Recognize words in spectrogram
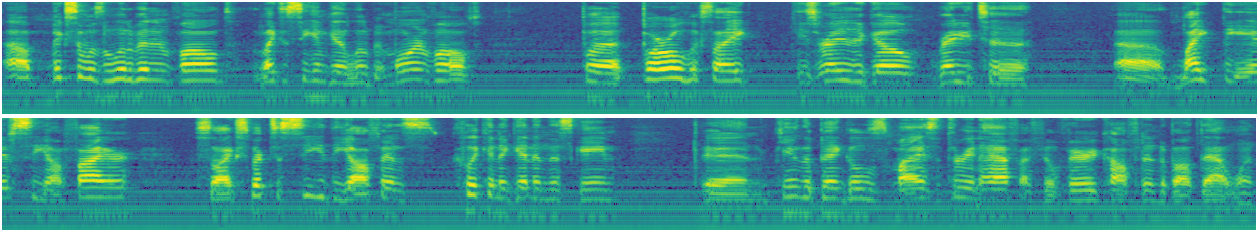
Uh, Mixon was a little bit involved. I'd like to see him get a little bit more involved. But Burrow looks like he's ready to go, ready to uh, light the AFC on fire. So I expect to see the offense clicking again in this game. And game the Bengals minus the three and a half. I feel very confident about that one.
